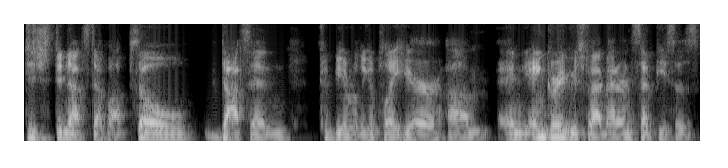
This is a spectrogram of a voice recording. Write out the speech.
just did not step up. So Dotson could be a really good play here, um, and and Gregus for that matter, and set pieces.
